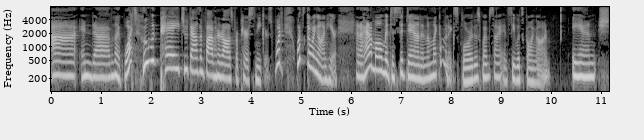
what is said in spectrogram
Uh, and uh, I was like, what? Who would pay $2,500 for a pair of sneakers? What What's going on here? And I had a moment to sit down and I'm like, I'm going to explore this website and see what's going on. And sh-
